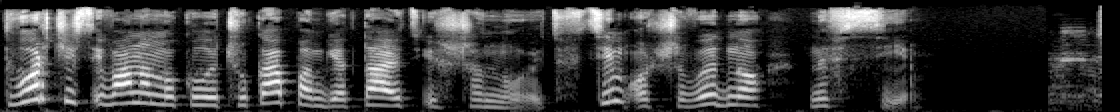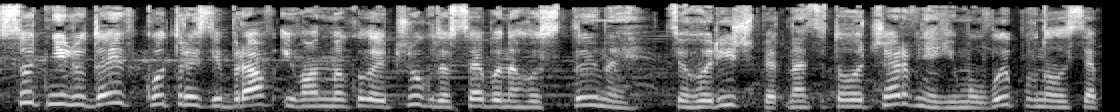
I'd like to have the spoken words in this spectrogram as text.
Творчість Івана Миколайчука пам'ятають і шанують. Втім, очевидно, не всі. Сотні людей вкотре зібрав Іван Миколайчук до себе на гостини. Цьогоріч, 15 червня, йому виповнилося б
